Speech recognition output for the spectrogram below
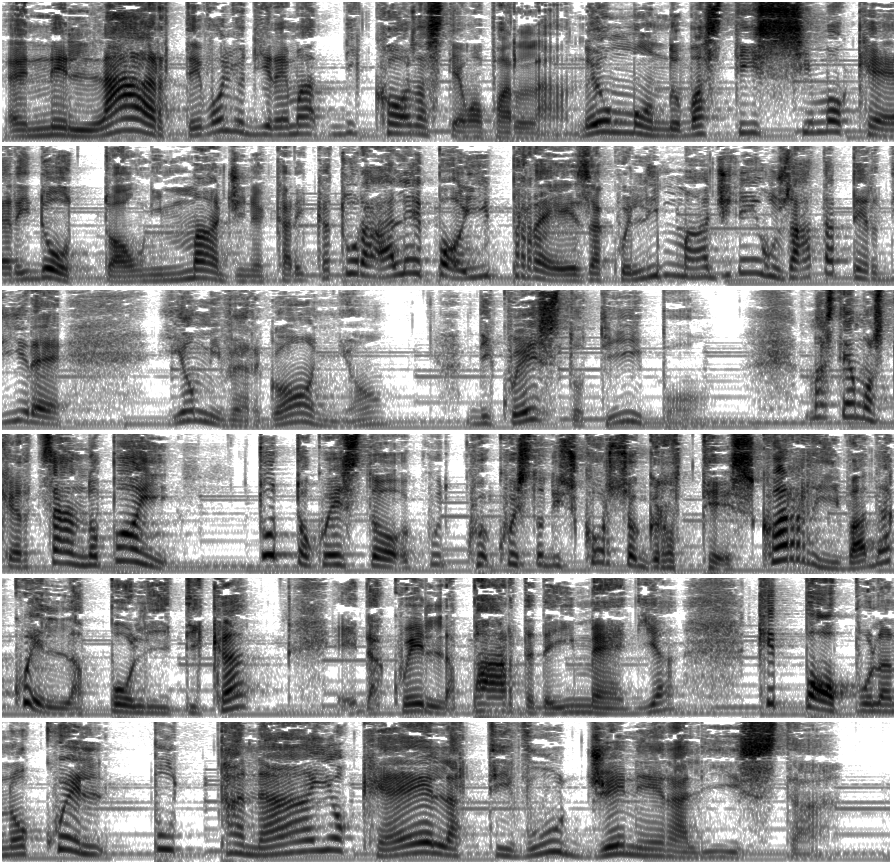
eh, nell'arte, voglio dire, ma di cosa stiamo parlando? È un mondo vastissimo che è ridotto a un'immagine caricaturale e poi presa quell'immagine e usata per dire io mi vergogno di questo tipo. Ma stiamo scherzando, poi tutto questo, questo, discorso grottesco arriva da quella politica e da quella parte dei media che popolano quel puttanaio che è la TV generalista.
